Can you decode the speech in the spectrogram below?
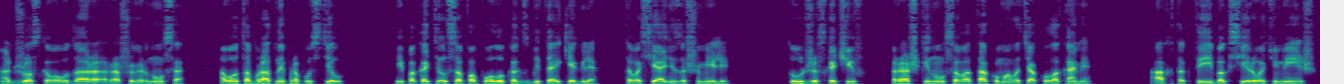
От жесткого удара Раш увернулся, а вот обратный пропустил и покатился по полу, как сбитая кегля. Тавасиане зашумели. Тут же, вскочив, Раш кинулся в атаку, молотя кулаками. «Ах, так ты и боксировать умеешь.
